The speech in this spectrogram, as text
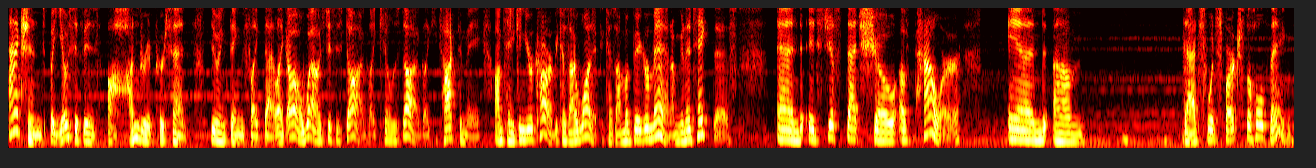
actions, but Yosef is a hundred percent doing things like that. Like, oh well, it's just his dog. Like kill his dog. Like he talked to me. I'm taking your car because I want it, because I'm a bigger man. I'm gonna take this. And it's just that show of power. And um that's what sparks the whole thing.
